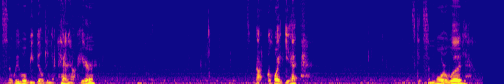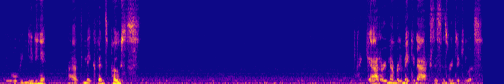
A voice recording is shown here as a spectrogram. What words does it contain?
So we will be building a pen out here. Not quite yet. Let's get some more wood. We will be needing it. I have to make fence posts. I gotta remember to make an axe. This is ridiculous.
